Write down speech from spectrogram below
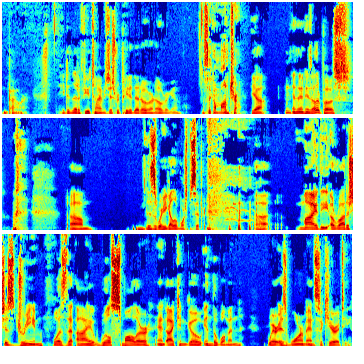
and power. He did that a few times, just repeated that over and over again. It's like a mantra. Yeah. And then his other posts, um, this is where he got a little more specific. uh, my, the eroticist dream was that I will smaller and I can go in the woman where is warm and security.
